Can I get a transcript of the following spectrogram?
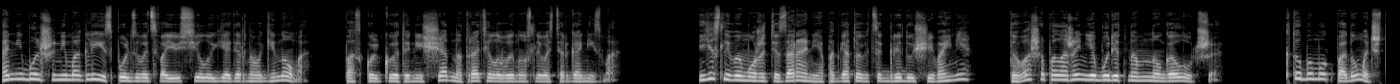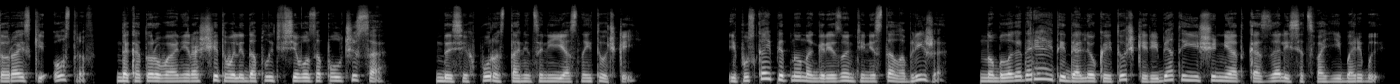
они больше не могли использовать свою силу ядерного генома, поскольку это нещадно тратило выносливость организма. Если вы можете заранее подготовиться к грядущей войне, то ваше положение будет намного лучше. Кто бы мог подумать, что райский остров, до которого они рассчитывали доплыть всего за полчаса, до сих пор останется неясной точкой. И пускай пятно на горизонте не стало ближе, но благодаря этой далекой точке ребята еще не отказались от своей борьбы.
